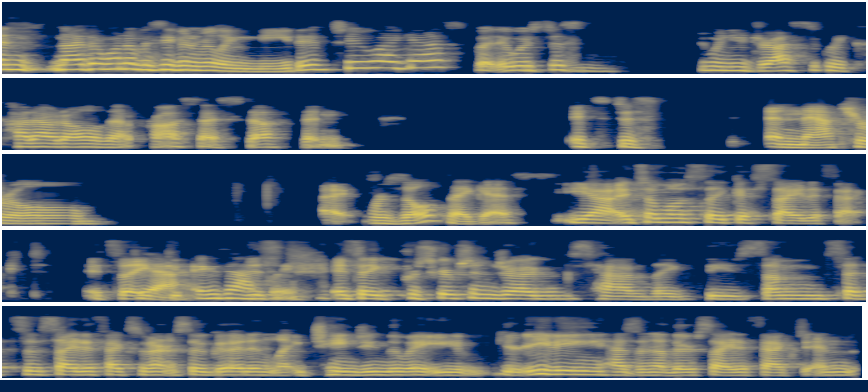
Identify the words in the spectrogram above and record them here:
and neither one of us even really needed to i guess but it was just Mhm. when you drastically cut out all of that processed stuff then it's just a natural result i guess yeah, it's almost like a side effect. It's like yeah this- exactly it's like prescription drugs have like these some sets of side effects that aren't so good, and like changing the way you, you're eating has another side effect. And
